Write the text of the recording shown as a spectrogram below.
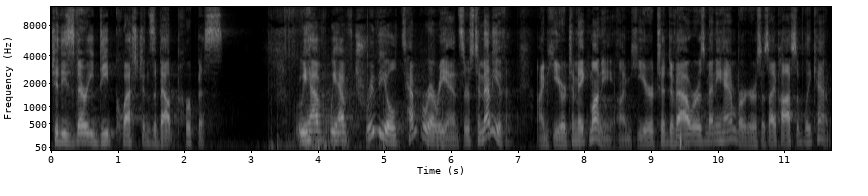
to these very deep questions about purpose. We have, we have trivial, temporary answers to many of them. I'm here to make money. I'm here to devour as many hamburgers as I possibly can.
